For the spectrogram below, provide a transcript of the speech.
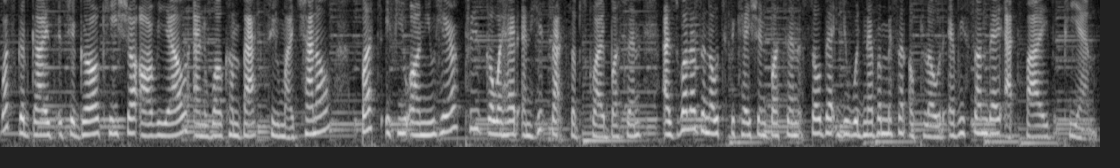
What's good guys, it's your girl Kiesha Arielle and welcome back to my channel. But if you are new here, please go ahead and hit that subscribe button as well as the notification button so that you would never miss an upload every Sunday at 5 p.m.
